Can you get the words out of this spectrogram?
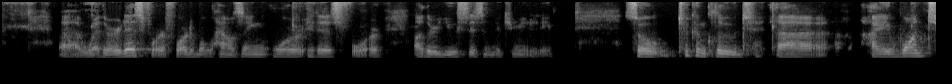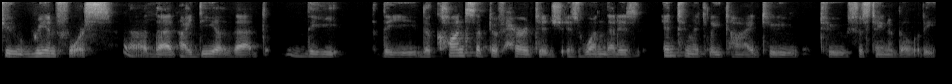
Uh, whether it is for affordable housing or it is for other uses in the community. So to conclude, uh, I want to reinforce uh, that idea that the, the, the concept of heritage is one that is intimately tied to, to sustainability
